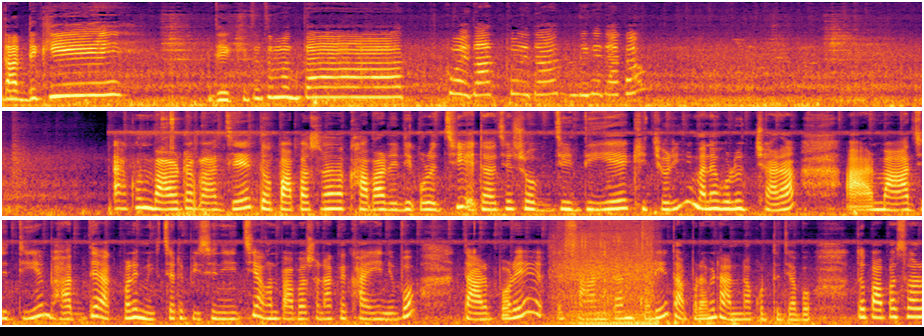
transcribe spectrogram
দাঁত দেখি দেখি তো তোমার দাঁত। কই দাঁত কই দাঁত? দিকে দেখাও। এখন বারোটা বাজে, তো পাপা সোনার খাবার রেডি করেছি। এটা হচ্ছে সবজি দিয়ে খিচুড়ি মানে হলুদ ছাড়া। আর মাছ দিয়ে ভাত দিয়ে একবারে মিক্সচারে পিষে নিয়েছি। এখন পাপা সোনাকে খাইয়ে নেব। তারপরে স্নান টান করিয়ে তারপরে আমি রান্না করতে যাব। তো পাপা সোনার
